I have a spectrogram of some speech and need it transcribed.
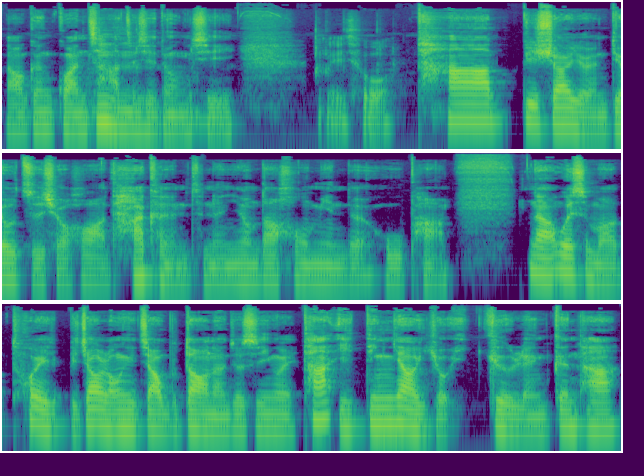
然后跟观察这些东西。嗯没错，他必须要有人丢直球的话，他可能只能用到后面的五趴。那为什么会比较容易交不到呢？就是因为他一定要有一个人跟他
